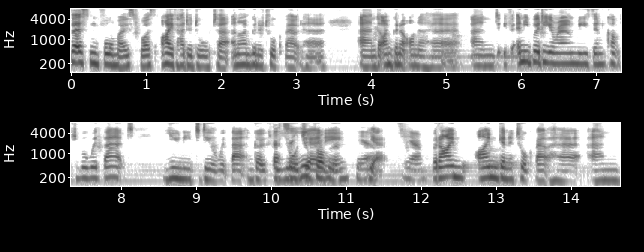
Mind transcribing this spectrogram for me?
first and foremost was I've had a daughter and I'm going to talk about her and I'm going to honor her. And if anybody around me is uncomfortable with that, you need to deal with that and go through That's your a you journey. problem. Yeah. yeah Yeah. but I'm I'm going to talk about her and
